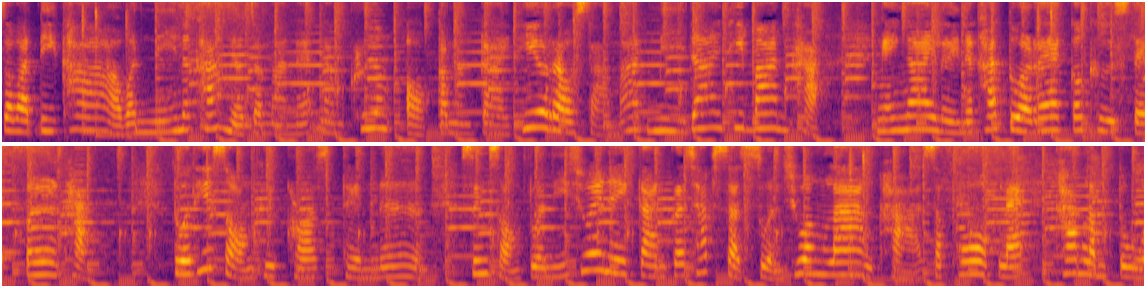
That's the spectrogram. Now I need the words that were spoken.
สวัสดีค่ะ วันนี้นะคะเหมียวจะมาแนะนำเครื่องออกกำลังกายที่เราสามารถมีได้ที่บ้านค่ะ ง่ายๆเลยนะคะ ตัวแรกก็คือ Stepper ค่ะ ตัวที่ 2 คือ Cross Trainer ซึ่ง 2 ตัวนี้ช่วยในการกระชับสัดส่วนช่วงล่างขาสะโพกและข้างลำตัว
